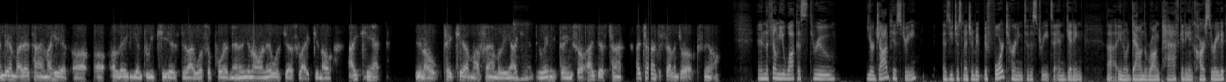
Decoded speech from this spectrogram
And then by that time, I had uh, a, a lady and three kids that I was supporting, and you know, and it was just like, you know, I can't you know, take care of my family. I mm-hmm. can't do anything. So I just turned I turned to selling drugs, you know. And in the film you walk us through your job history, as you just mentioned, before turning to the streets and getting uh, you know, down the wrong path, getting incarcerated.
